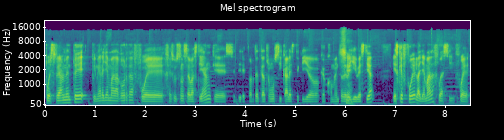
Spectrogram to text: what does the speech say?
Pues realmente, primera llamada gorda fue Jesús San Sebastián, que es el director de teatro musical este que yo que os comento de Sí. Bella y Bestia. Y es que fue, la llamada fue así, fue,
